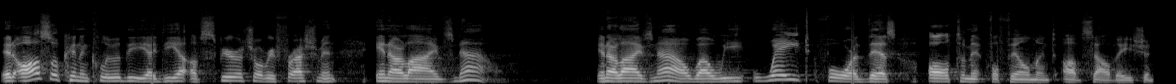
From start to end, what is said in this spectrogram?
It also can include the idea of spiritual refreshment in our lives now in our lives now while we wait for this ultimate fulfillment of salvation.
